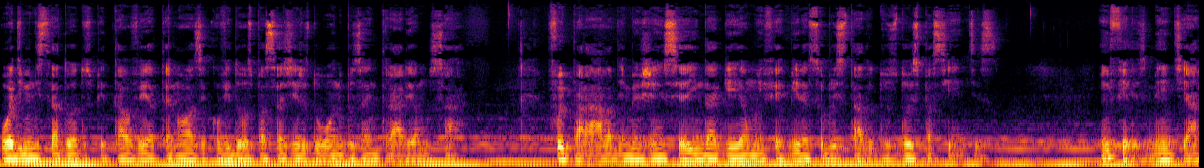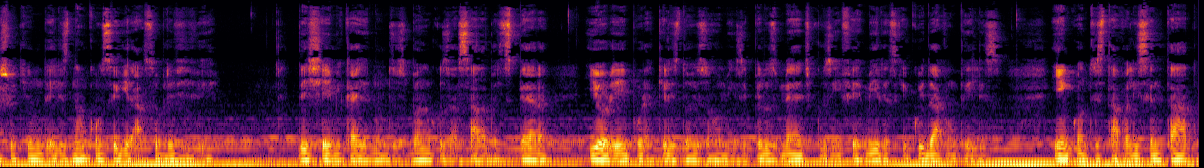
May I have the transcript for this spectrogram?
o administrador do hospital veio até nós e convidou os passageiros do ônibus a entrar e almoçar. Fui para a ala de emergência e indaguei a uma enfermeira sobre o estado dos dois pacientes. Infelizmente, acho que um deles não conseguirá sobreviver. Deixei-me cair num dos bancos da sala da espera e orei por aqueles dois homens e pelos médicos e enfermeiras que cuidavam deles. E enquanto estava ali sentado,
